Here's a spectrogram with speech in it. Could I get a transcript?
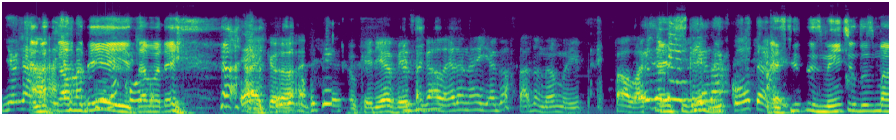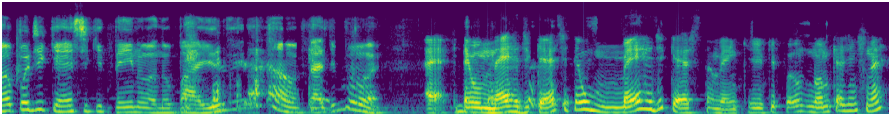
E eu já Ele eu já tava nem aí, conta. tava nem. É, É que eu- eu queria ver se a galera né, ia gostar do nome aí. Pra falar eu que tinha na conta, É simplesmente um dos maiores podcasts que tem no, no país. Não, tá de boa. É, tem o Nerdcast e tem o Merdcast também, que, que foi o nome que a gente, né,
